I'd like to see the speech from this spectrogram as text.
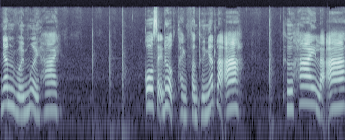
nhân với 12 cô sẽ được thành phần thứ nhất là A, thứ hai là A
